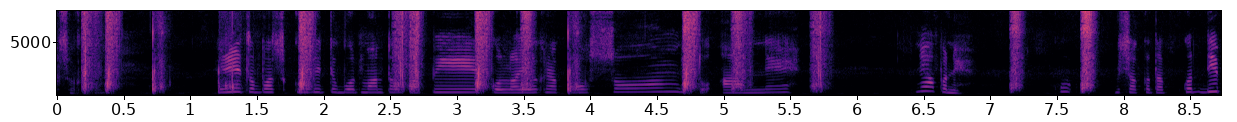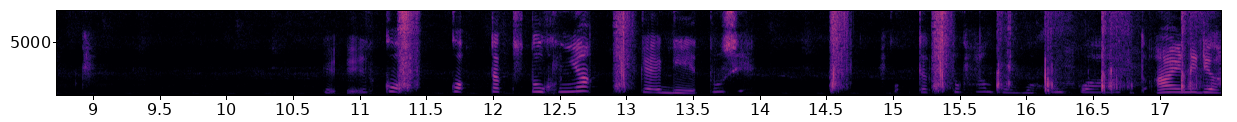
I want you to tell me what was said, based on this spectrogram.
sering ini tempat security buat mantau tapi kok layarnya kosong gitu aneh. Ini apa nih? Kok bisa kedap kedip kok kok teksturnya kayak gitu sih? Kok teksturnya berubah-ubah gitu. ah ini dia.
